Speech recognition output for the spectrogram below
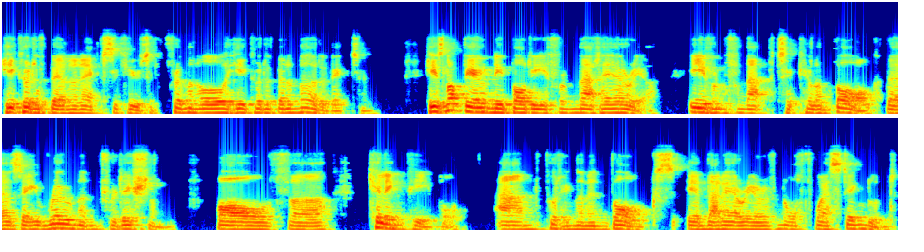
He could have been an executed criminal. He could have been a murder victim. He's not the only body from that area, even from that particular bog. There's a Roman tradition of uh, killing people and putting them in bogs in that area of northwest England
